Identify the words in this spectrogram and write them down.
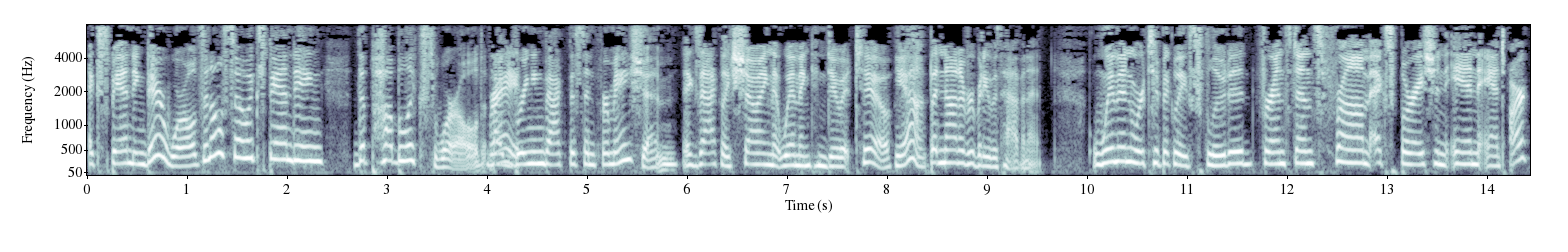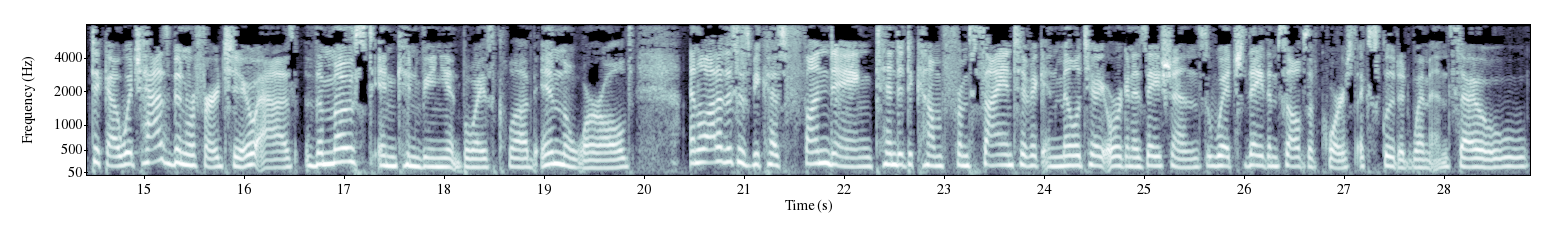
expanding their worlds and also expanding the public's world right. by bringing back this information. Exactly, showing that women can do it too. Yeah. But not everybody was having it. Women were typically excluded, for instance, from exploration in Antarctica, which has been referred to as the most inconvenient boys club in the world. And a lot of this is because funding tended to come from scientific and military organizations, which they themselves, of course, excluded women. So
